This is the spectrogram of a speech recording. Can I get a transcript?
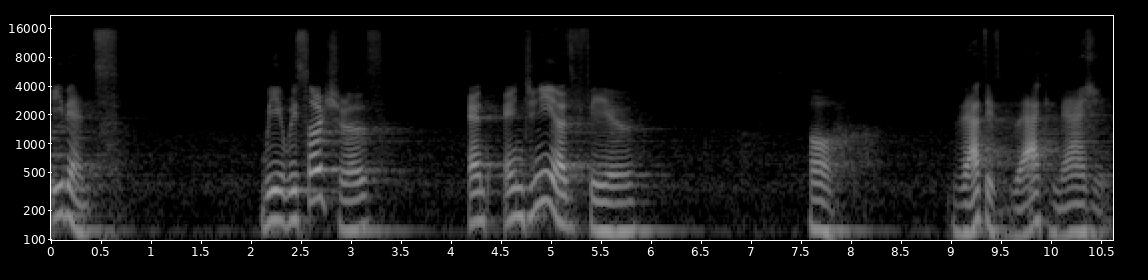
events, we researchers and engineers feel, oh, that is black magic.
